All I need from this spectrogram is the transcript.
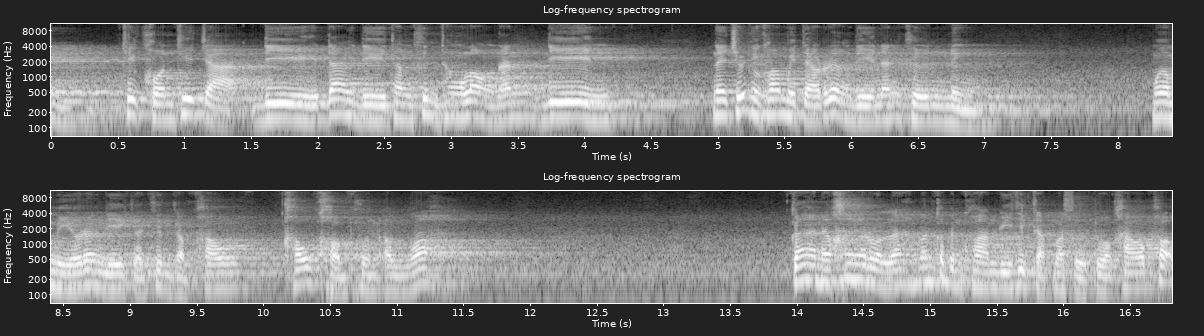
ณฑ์ที่คนที่จะดีได้ดีทั้งขึ้นทั้งล่องนั้นดีในชีวิตของเขามีแต่เรื่องดีนั้นคือหนึ่งเมื่อมีเรื่องดีเกิดขึ้นกับเขาเขาขอบคุณอัลลอฮ์ การเอาข้ารนละมันก็เป็นความดีที่กลับมาสู่ตัวเขา เพราะ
